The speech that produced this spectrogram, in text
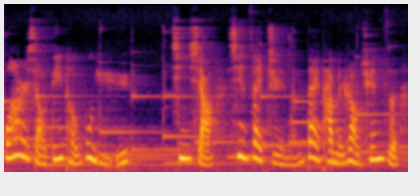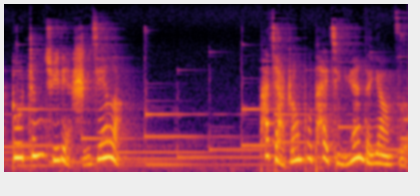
王二小低头不语，心想：现在只能带他们绕圈子，多争取点时间了。他假装不太情愿的样子，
